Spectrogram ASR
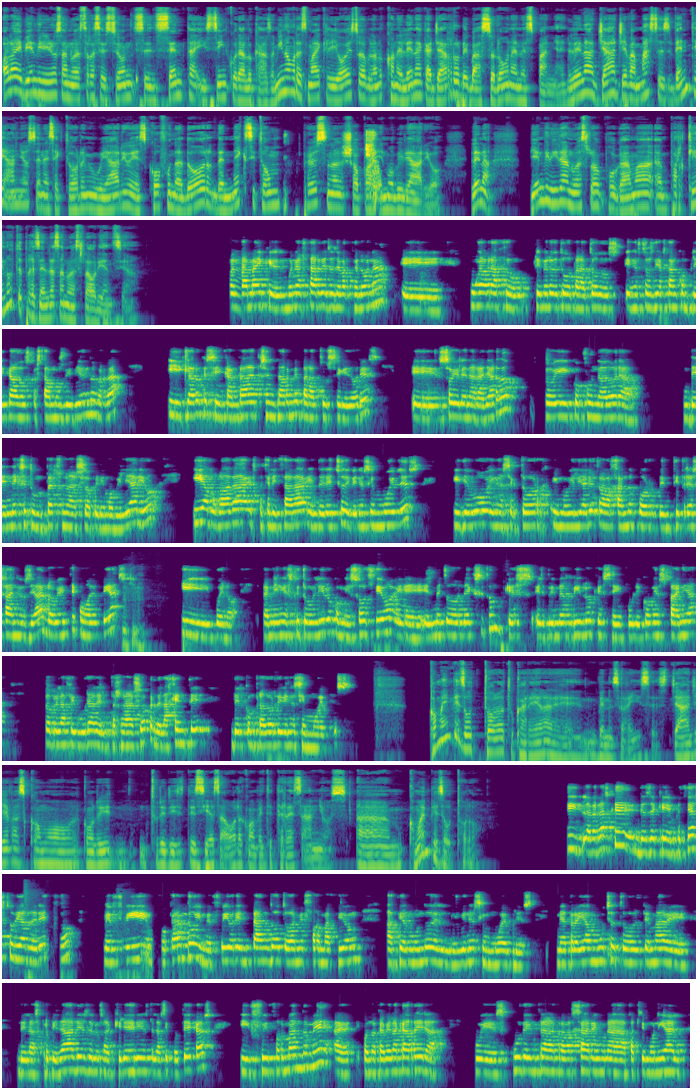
Hola y bienvenidos a nuestra sesión 65 de la casa. Mi nombre es Michael y hoy estoy hablando con Elena Gallardo de Barcelona en España. Elena ya lleva más de 20 años en el sector inmobiliario y es cofundador de Nexitum Personal Shopper Inmobiliario. Elena, bienvenida a nuestro programa. Eh, ¿Por qué no te presentas a nuestra audiencia? Hola Michael, buenas tardes desde Barcelona. Eh, un abrazo primero de todo para todos en estos días tan complicados que estamos viviendo, ¿verdad? Y claro que sí, encantada de presentarme para tus seguidores. Eh, soy Elena Gallardo, soy cofundadora de Nexitum Personal Shopper Inmobiliario y abogada especializada en Derecho de Bienes Inmuebles y llevo en el sector inmobiliario trabajando por 23 años ya, no 20, como decías. Y bueno, también he escrito un libro con mi socio, eh, El método Nexitum, que es el primer libro que se publicó en España sobre la figura del personal shopper, de la gente del comprador de bienes inmuebles. ¿Cómo empezó toda tu carrera en bienes raíces? Ya llevas como, como tú decías ahora, como 23 años. ¿Cómo empezó todo? Sí, la verdad es que desde que empecé a estudiar Derecho, me fui enfocando y me fui orientando toda mi formación hacia el mundo de los bienes inmuebles. Me atraía mucho todo el tema de, de las propiedades, de los alquileres, de las hipotecas y fui formándome. Eh, cuando acabé la carrera, pues pude entrar a trabajar en una patrimonial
